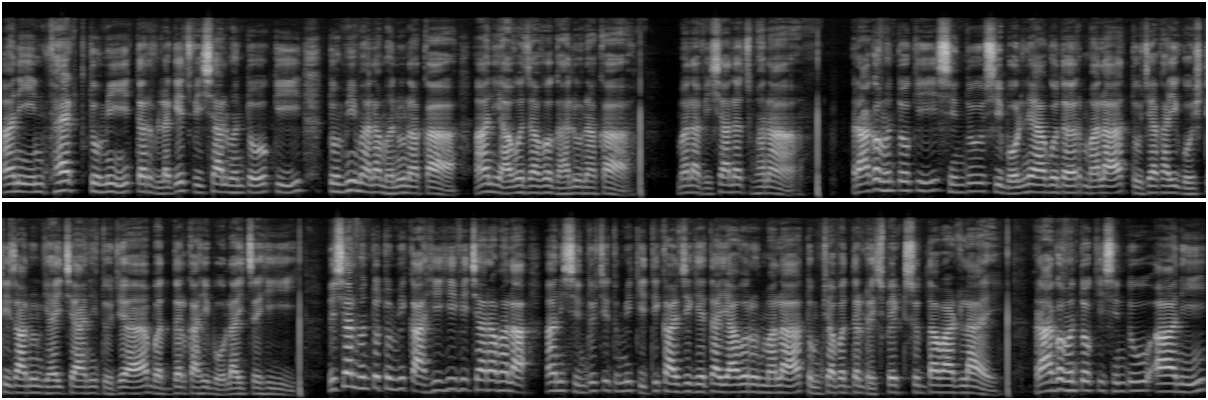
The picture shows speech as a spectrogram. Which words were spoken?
आणि इनफॅक्ट तुम्ही तर लगेच विशाल म्हणतो की तुम्ही मला म्हणू नका आणि आवजावं घालू नका. मला विशालच म्हणा. राघव म्हणतो की सिंधूशी बोलण्या अगोदर मला तुझ्या काही गोष्टी जाणून घ्यायच्या आणि तुझ्याबद्दल काही बोलायचंही. विशाल म्हणतो तुम्ही काहीही विचारा मला आणि सिंधूची तुम्ही किती काळजी घेता यावरून मला तुमच्याबद्दल रिस्पेक्टसुद्धा वाढला आहे राघव म्हणतो की सिंधू आणि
